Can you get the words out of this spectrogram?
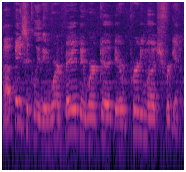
Uh, basically, they weren't bad, they weren't good, they were pretty much forgettable.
